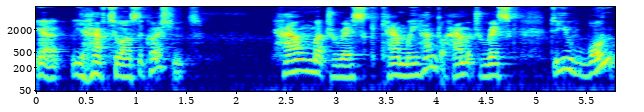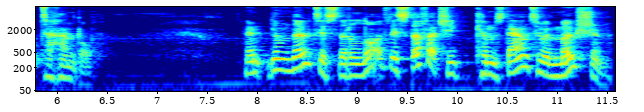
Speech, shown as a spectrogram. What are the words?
you know, you have to ask the questions. How much risk can we handle? How much risk do you want to handle? And you'll notice that a lot of this stuff actually comes down to emotion.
